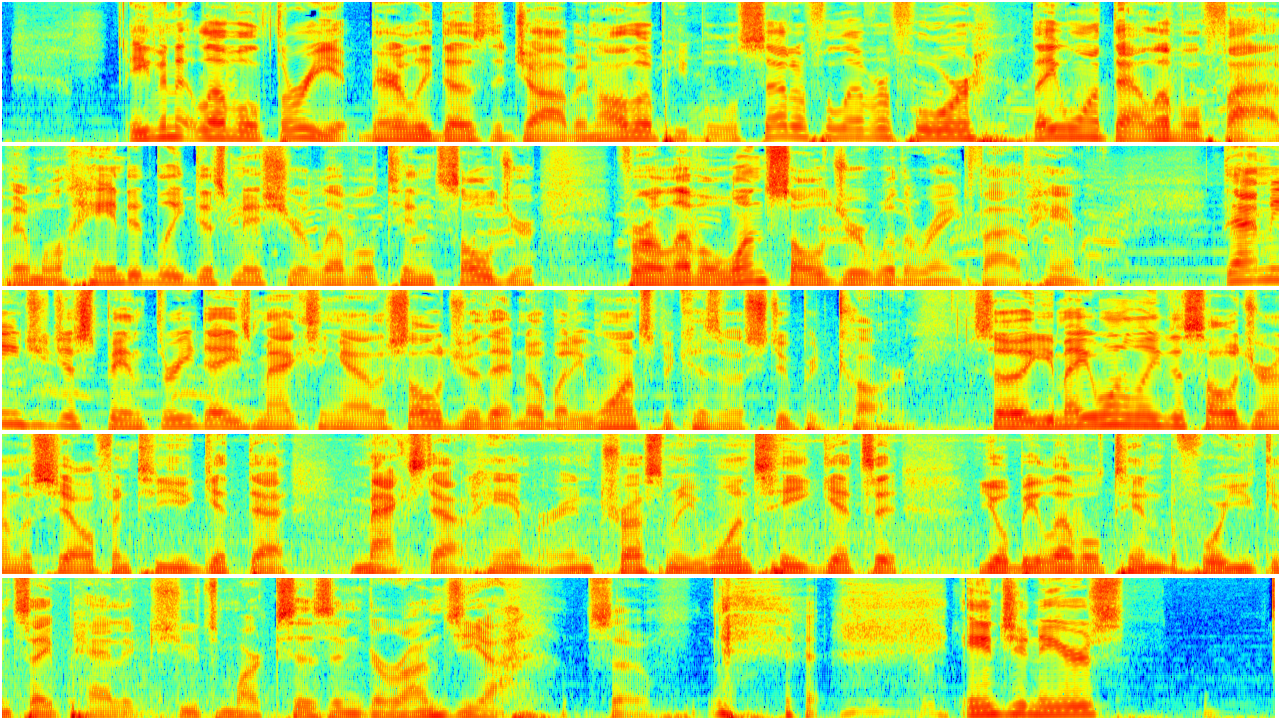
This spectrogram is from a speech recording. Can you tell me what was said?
Even at level 3, it barely does the job, and although people will settle for level 4, they want that level 5 and will handedly dismiss your level 10 soldier for a level 1 soldier with a rank 5 hammer. That means you just spend 3 days maxing out a soldier that nobody wants because of a stupid card. So you may want to leave the soldier on the shelf until you get that maxed out hammer. And trust me, once he gets it, you'll be level 10 before you can say Paduk shoots Marxes in Garangia. So, engineers,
